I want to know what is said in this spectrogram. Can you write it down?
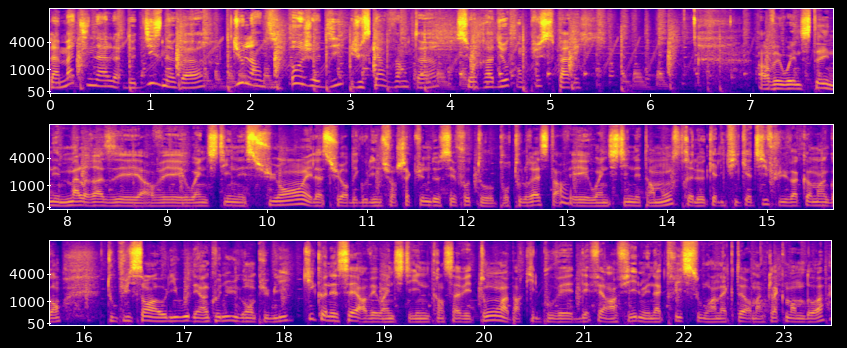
La matinale de 19h, du lundi au jeudi jusqu'à 20h sur Radio Campus Paris. Harvey Weinstein est mal rasé, Harvey Weinstein est suant et la sueur dégouline sur chacune de ses photos. Pour tout le reste, Harvey Weinstein est un monstre et le qualificatif lui va comme un gant. Tout puissant à Hollywood et inconnu du grand public, qui connaissait Harvey Weinstein? Qu'en savait-on, à part qu'il pouvait défaire un film, une actrice ou un acteur d'un claquement de doigts?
